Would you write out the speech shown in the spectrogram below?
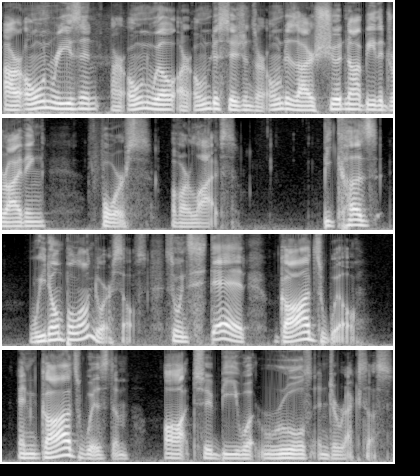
our own reason, our own will, our own decisions, our own desires should not be the driving force of our lives because we don't belong to ourselves. So, instead, God's will and God's wisdom ought to be what rules and directs us.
